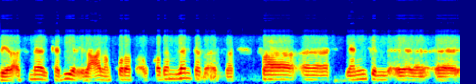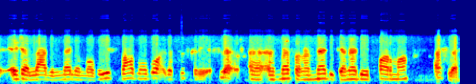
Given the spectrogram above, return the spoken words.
برأس مال كبير إلى عالم كرة القدم لم تتاثر ف آه، يعني يمكن آه، آه، اجى اللاعب المالي النظيف. بعد موضوع إذا بتذكري مثلا نادي كنادي بارما أفلس.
